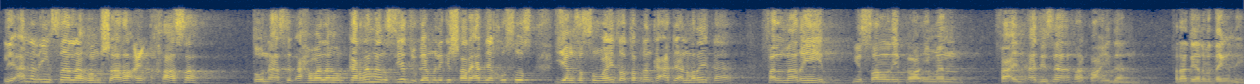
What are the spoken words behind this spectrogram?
Li'anna al-insana lahum syara'i' khasah tunasib ahwalahum. Karena manusia juga memiliki syariat yang khusus yang sesuai cocok dengan keadaan mereka. Fal marid yusalli qa'iman fa in ajza fa qa'idan. Perhatian penting ini.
